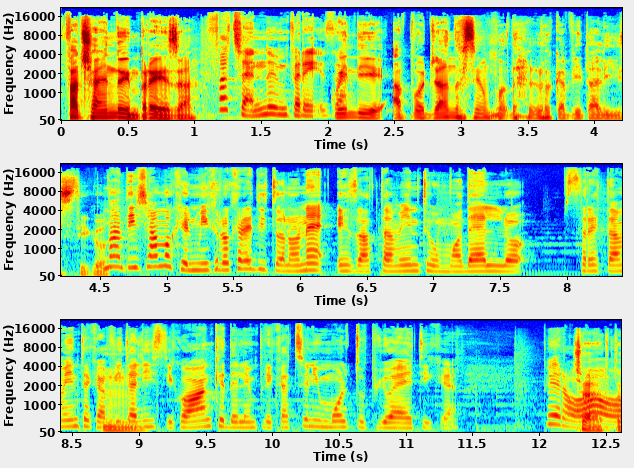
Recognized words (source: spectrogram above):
Facendo impresa. facendo impresa. Quindi appoggiandosi a un modello capitalistico. Ma diciamo che il microcredito non è esattamente un modello Mm. strettamente capitalistico, ha anche delle implicazioni molto più etiche. Però Certo,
